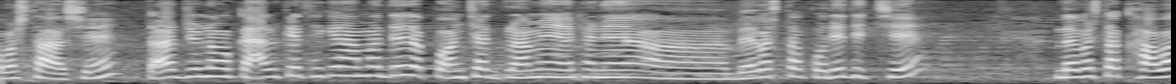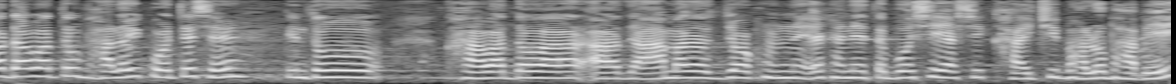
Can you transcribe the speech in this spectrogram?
অবস্থা আসে তার জন্য কালকে থেকে আমাদের পঞ্চায়েত গ্রামে এখানে ব্যবস্থা করে দিচ্ছে। ব্যবস্থা খাওয়া দাওয়া তো ভালোই করতেছে। কিন্তু খাওয়া দাওয়া আর আমরা যখন এখানে তো বসে আসি খাইছি ভালোভাবেই।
